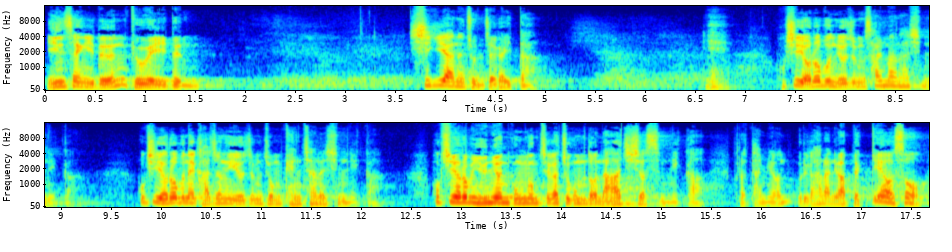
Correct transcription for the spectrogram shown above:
인생이든 교회이든 시기하는 존재가 있다. 예. 혹시 여러분 요즘 살만하십니까? 혹시 여러분의 가정이 요즘 좀 괜찮으십니까? 혹시 여러분 유년 공동체가 조금 더 나아지셨습니까? 그렇다면 우리가 하나님 앞에 깨어서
